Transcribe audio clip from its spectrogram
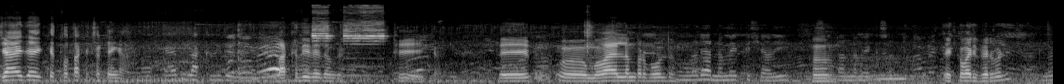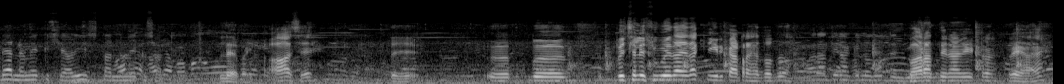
ਜਾਇਜ਼ ਜਾਇਜ਼ ਕਿੱਥੋਂ ਤੱਕ ਛੱਡੇਗਾ? ਕਹਿ ਵੀ ਲੱਖ ਦੀ ਦੇ ਦਾਂਗੇ ਲੱਖ ਦੀ ਦੇ ਦੋਗੇ ਠੀਕ ਹੈ। ਤੇ ਅ, ਮੋਬਾਈਲ ਨੰਬਰ ਬੋਲ ਦਿਓ। 99146 ਹਾਂ। 97160 ਇੱਕ ਵਾਰੀ ਫਿਰ ਬੋਲੀ। 99146 97160 ਲੈ ਭਾਈ ਆ ਸੇ। ਤੇ ਅ, ਪ- ਪਿਛਲੇ ਸੂਏ ਦਾ ਇਹਦਾ ਕੀਰ ਕੱਟ ਰਿਹਾ ਦੁੱਧ ਦਾ? 12 13 ਕਿਲੋ ਦੁੱਧ ਦਿੰਦੀ 12 13 ਲੀਟਰ ਰਿਹਾ ਹੈ।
